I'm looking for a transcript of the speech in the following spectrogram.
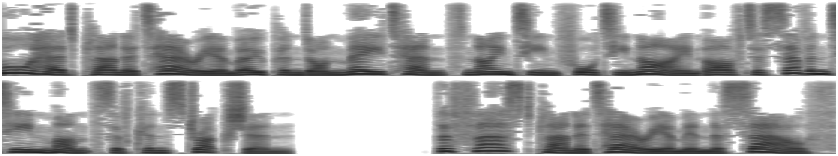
Morehead Planetarium opened on May 10, 1949 after 17 months of construction. The first planetarium in the South,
